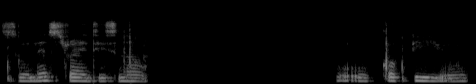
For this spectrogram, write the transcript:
So let's try this now. We'll copy you.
